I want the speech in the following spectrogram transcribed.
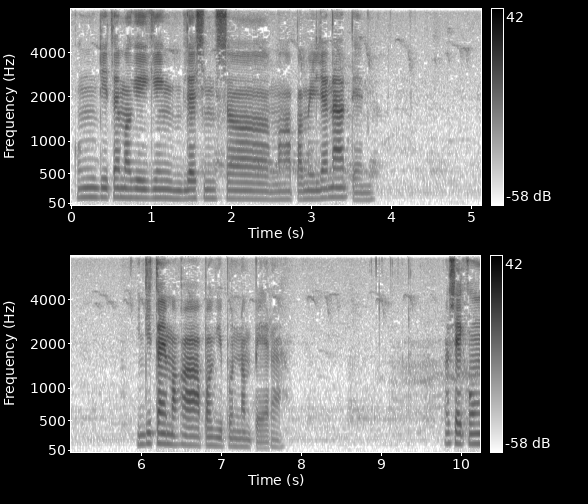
kung hindi tayo magiging blessing sa mga pamilya natin, hindi tayo makakapag-ipon ng pera. Kasi kung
